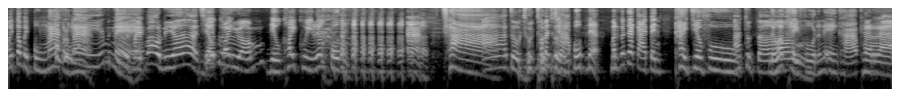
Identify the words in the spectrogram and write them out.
ไม่ต้องไปปรุงมากหรอกนะโยมันแหมจืดไปเป้าเนี้ยเชเดี๋ยวฟค่อยเหลือมเดี๋ยวค่อยคุยเรื่องปรุงอะชาอ่าถูกถูกพอมันชาปุ๊บเนี่ยมันก็จะกลายเป็นไข่เจียวฟูอะถูกต้องหรือว่าไข่ฟูนั่นเองครับครั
